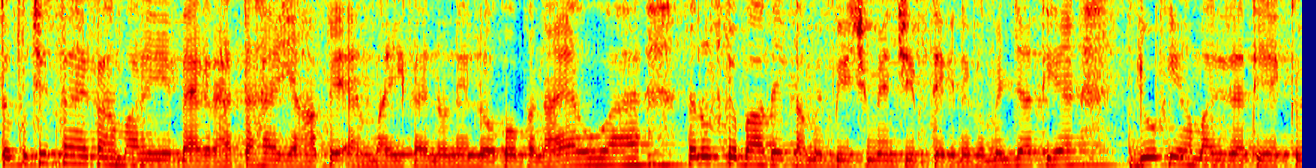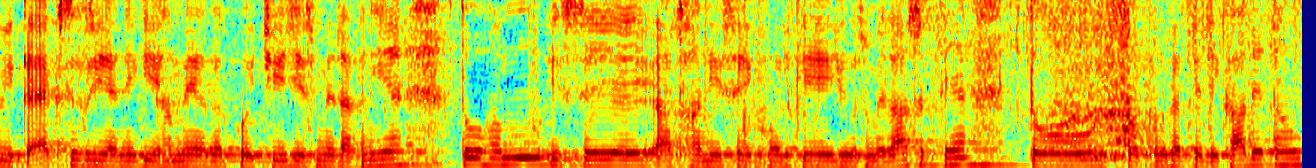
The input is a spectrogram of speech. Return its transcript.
तो कुछ इस तरह का हमारा ये बैग रहता है। यहाँ पे MI का इन्होंने लोगो बनाया हुआ है। देन उसके बाद एक हमें बीच में जिप देखने को मिल जाती है, जो कि हमारी रहती है क्विक एक्सेस यानी कि हमें अगर कोई चीज़ इसमें रखनी है तो हम इससे आसानी से खोल के यूज़ में ला सकते हैं। तो इसको ओपन करके दिखा देता हूँ।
